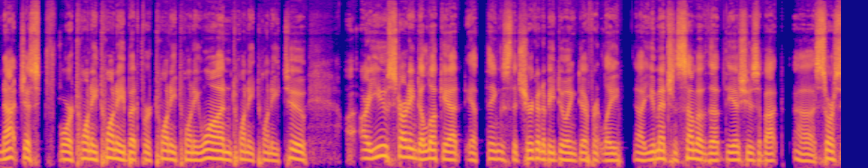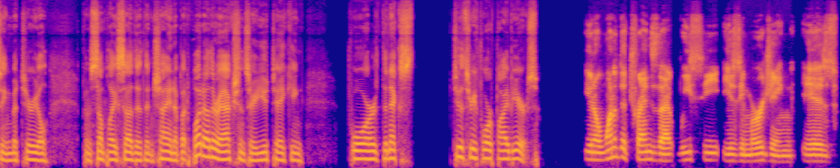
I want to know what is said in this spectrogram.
not just for 2020, but for 2021, 2022? Are you starting to look at, at things that you're going to be doing differently? Uh, you mentioned some of the, the issues about uh, sourcing material from someplace other than China, but what other actions are you taking for the next two, three, four, five years? You know, one of the trends that we see is emerging is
